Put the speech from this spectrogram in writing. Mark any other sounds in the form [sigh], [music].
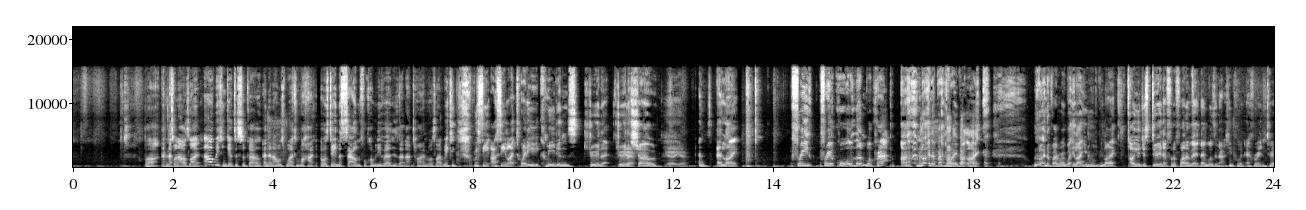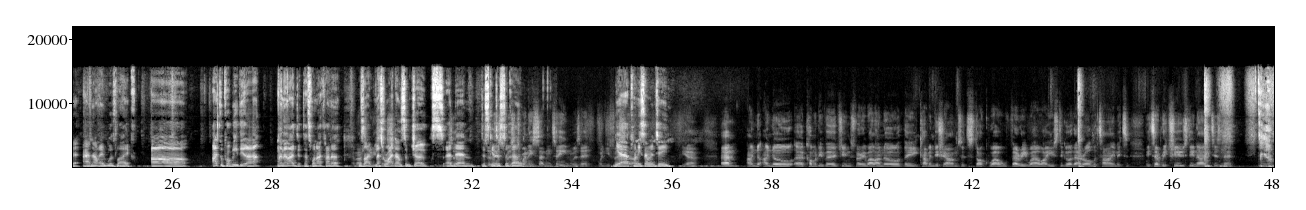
But and that's when I was like, oh, we can give this a go. And then I was working behind. I was doing the sound for comedy virgins at that time. I was like, we could. We see. I see like twenty comedians during it during Yeah. a show, Yeah, yeah. and and like three three a quarter of them were crap. [laughs] Uh, not in a bad way, but like not in a bad way. But you're like you would be like, oh, you're just doing it for the fun of it. They wasn't actually putting effort into it. And I was like, ah, I could probably do that. And then I did, that's when I kind of was like, let's write down some jokes and So- then just So give this us a go. 2017, was it? When you first Yeah, started? 2017. Yeah. Um, I know, I know uh, Comedy Virgins very well. I know the Cavendish Arms at Stockwell very well. I used to go there all the time. It's it's every Tuesday night, isn't it?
